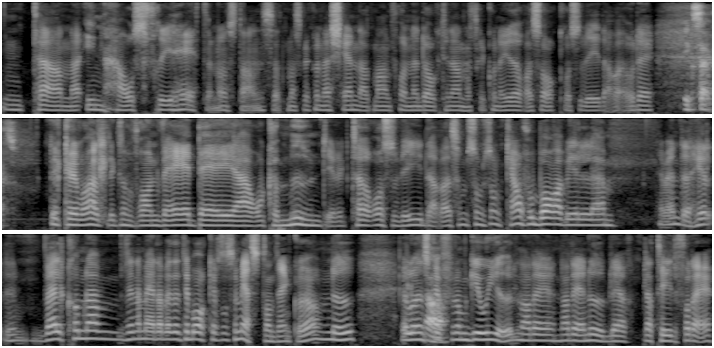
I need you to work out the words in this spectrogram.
interna inhouse-friheten någonstans. Att man ska kunna känna att man från en dag till en annan ska kunna göra saker och så vidare. Och det, Exakt. Det kan ju vara allt liksom från vd och kommundirektörer och så vidare som, som, som kanske bara vill eh, jag vet inte, helt, välkomna sina medarbetare tillbaka efter semestern tänker jag nu. Eller önska ja. för dem god jul när det, när det nu blir, blir tid för det.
